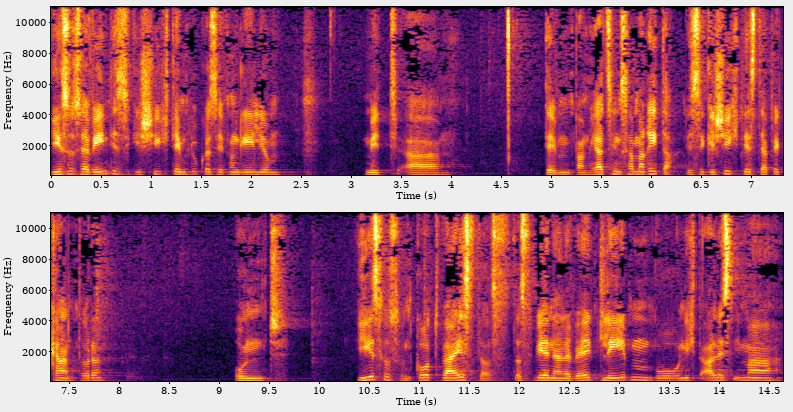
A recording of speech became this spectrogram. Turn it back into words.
Jesus erwähnt diese Geschichte im Lukas-Evangelium mit äh, dem barmherzigen Samariter. Diese Geschichte ist ja bekannt, oder? Und Jesus und Gott weiß das, dass wir in einer Welt leben, wo nicht alles immer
